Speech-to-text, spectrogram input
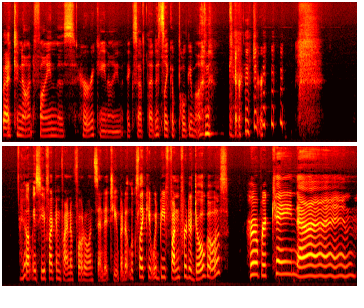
But I cannot find this hurricane except that it's like a Pokemon character. here, let me see if i can find a photo and send it to you but it looks like it would be fun for the dogos. Hurricane nine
